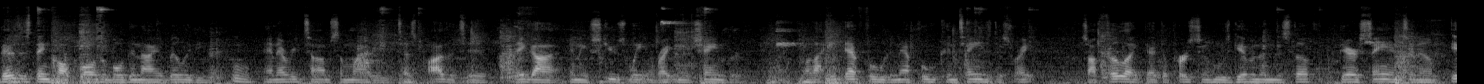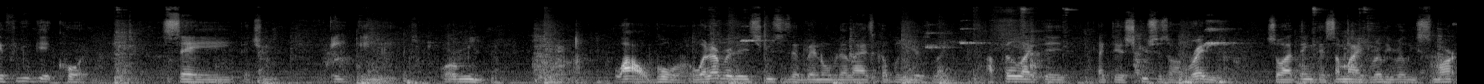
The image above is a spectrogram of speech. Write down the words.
there's this thing called plausible deniability, mm. and every time somebody tests positive, they got an excuse waiting right in the chamber. Well, I ate that food, and that food contains this, right? So I feel like that the person who's giving them this stuff, they're saying to them, if you get caught, say that you ate eggs or meat wild boar or whatever the excuses have been over the last couple of years. Like I feel like the like the excuses are ready. So I think that somebody's really really smart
